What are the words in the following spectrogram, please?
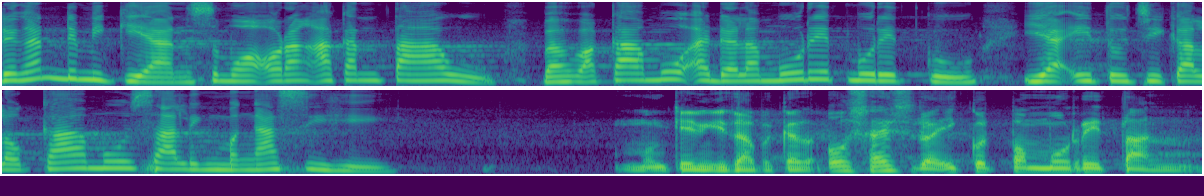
Dengan demikian semua orang akan tahu bahwa kamu adalah murid-muridku, yaitu jikalau kamu saling mengasihi. Mungkin kita berkata, oh saya sudah ikut pemuritan.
